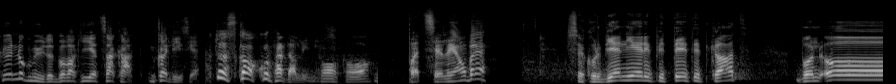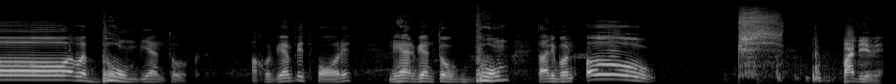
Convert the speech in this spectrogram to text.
ky nuk mytet, bëva ki jetë sakat, në kolicë jet. Këtu s'ka kurrfarë dallimi. Ka, ka. Po cili jam bre? Se kur bjen njeri pi tetit kat, bën ooh edhe bum bjen në tokë. A kur bjen pi të parit, një herë bjen në tokë bum, tani bën ooh. Pa lidhje.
